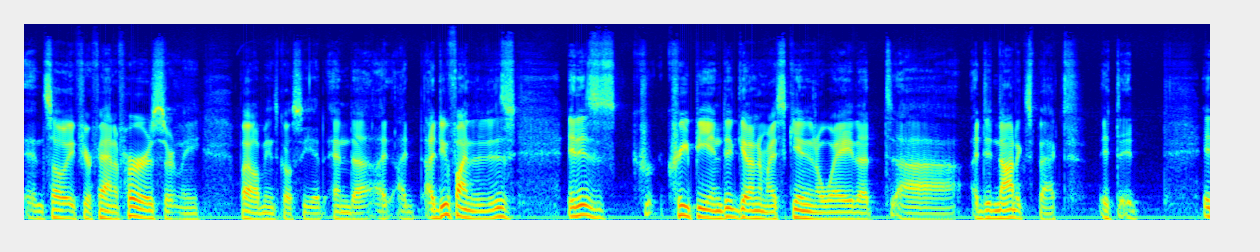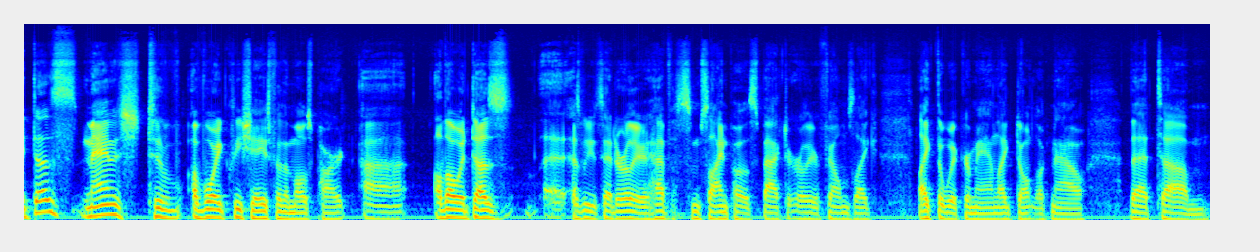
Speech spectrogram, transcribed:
and so, if you're a fan of hers, certainly by all means go see it. And uh, I, I, I do find that it is it is cr- creepy and did get under my skin in a way that I did not expect. It, it it does manage to avoid cliches for the most part. Uh, although it does, as we said earlier, have some signposts back to earlier films like like The Wicker Man, like Don't Look Now, that um,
